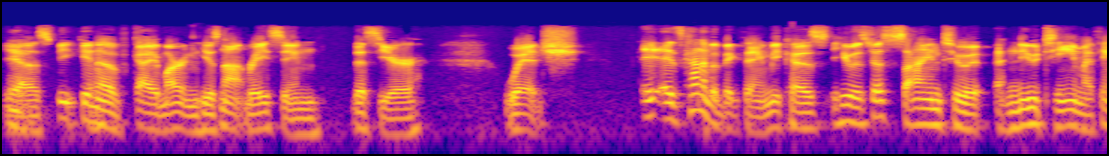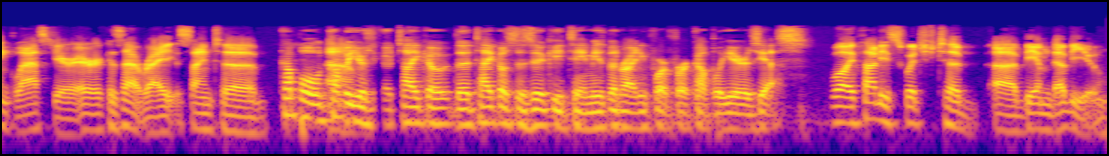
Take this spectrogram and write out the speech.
Yeah. Speaking of Guy Martin, he's not racing this year, which it's kind of a big thing because he was just signed to a, new team. I think last year. Eric, is that right? Signed to a couple couple um, years ago. Tyco, the Tyco Suzuki team. He's been riding for for a couple of years. Yes. Well, I thought he switched to uh, BMW.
